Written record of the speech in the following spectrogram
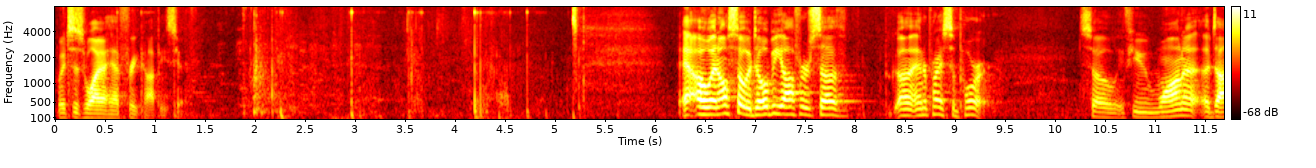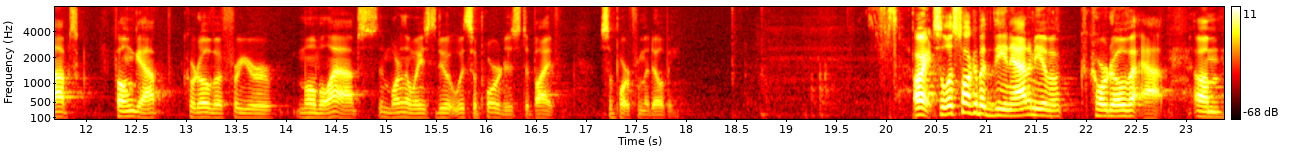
which is why I have free copies here. Oh, and also Adobe offers uh, uh, enterprise support. So if you want to adopt PhoneGap Cordova for your mobile apps, then one of the ways to do it with support is to buy support from Adobe. All right, so let's talk about the anatomy of a Cordova app. Because um,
